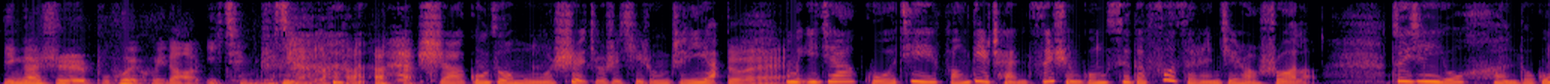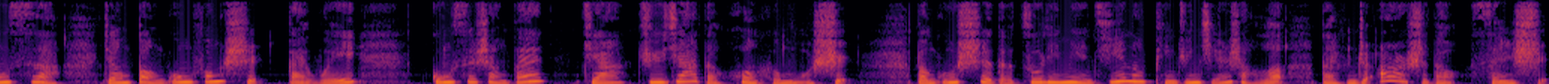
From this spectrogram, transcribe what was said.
应该是不会回到疫情之前了。是啊，工作模式就是其中之一啊。对。那么，一家国际房地产咨询公司的负责人介绍说了，最近有很多公司啊，将办公方式改为公司上班加居家的混合模式，办公室的租赁面积呢，平均减少了百分之二十到三十。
